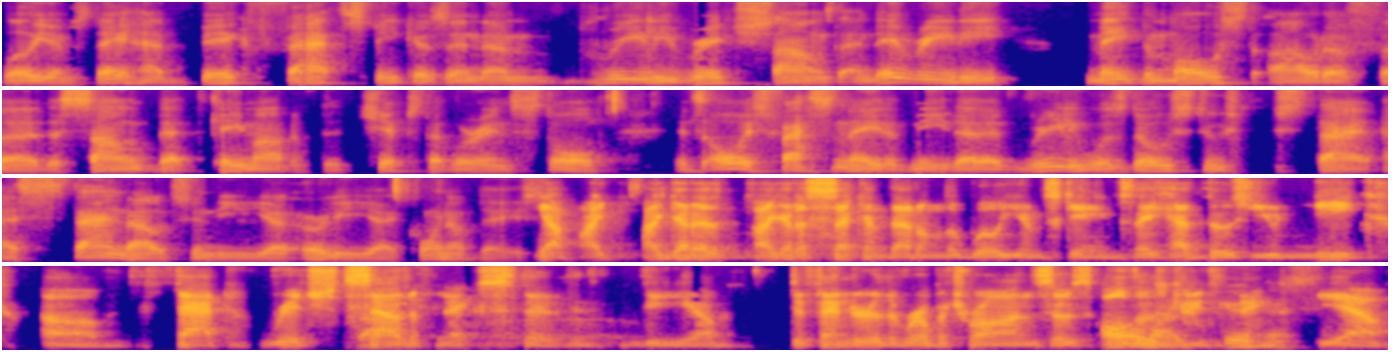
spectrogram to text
Williams. They had big fat speakers in them, really rich sound, and they really made the most out of uh, the sound that came out of the chips that were installed. It's always fascinated me that it really was those two sta- as standouts in the uh, early uh, coin-up days. Yeah, I, I gotta I gotta second that on the Williams games. They had those unique um, fat, rich sound Right. effects. The the um, Defender, the Robotrons, those all Oh those my kinds of things. Yeah,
